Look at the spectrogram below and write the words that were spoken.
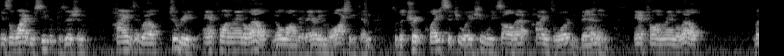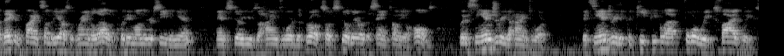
is the wide receiver position. Hines, well, two reasons. Antwaan Randle El, no longer there in Washington. So the trick play situation, we saw that Hines Ward and Ben and Antwaan Randle El. But they can find somebody else with Randle El and put him on the receiving end and still use the Hines Ward to throw it. So it's still there with the Santonio Holmes. But it's the injury to Hines Ward. It's the injury that could keep people out four weeks, five weeks.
